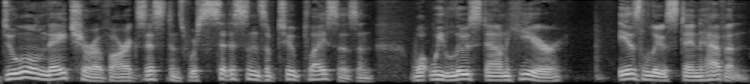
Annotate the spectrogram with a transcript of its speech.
dual nature of our existence. We're citizens of two places, and what we loose down here is loosed in heaven.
